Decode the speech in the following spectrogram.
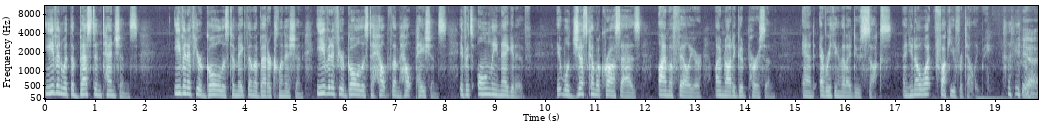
even with the best intentions, even if your goal is to make them a better clinician, even if your goal is to help them help patients, if it's only negative, it will just come across as I'm a failure, I'm not a good person, and everything that I do sucks. And you know what? Fuck you for telling me. yeah,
